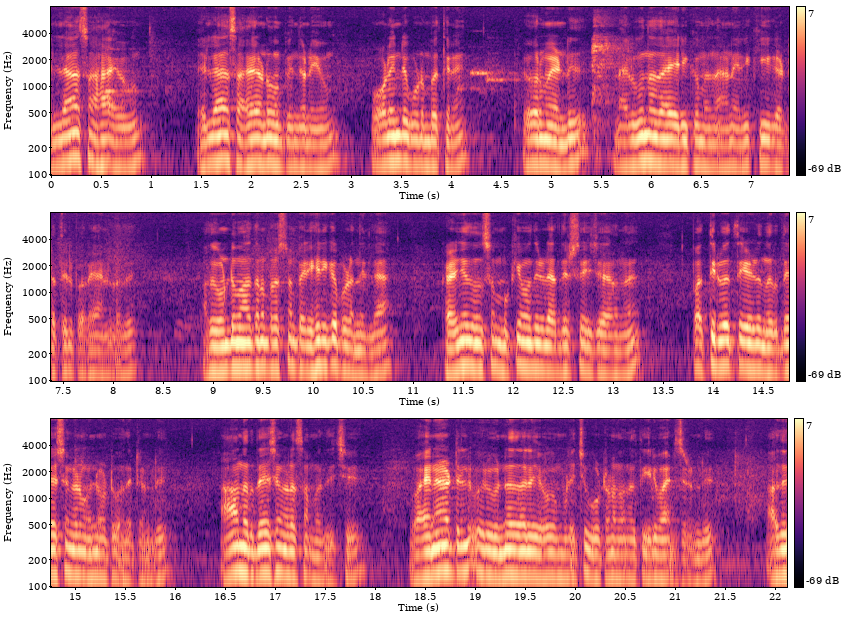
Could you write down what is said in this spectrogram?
എല്ലാ സഹായവും എല്ലാ സഹകരണവും പിന്തുണയും പോളിന്റെ കുടുംബത്തിന് ഗവൺമെന്റ് നൽകുന്നതായിരിക്കുമെന്നാണ് എനിക്ക് ഈ ഘട്ടത്തിൽ പറയാനുള്ളത്. അതുകൊണ്ട് മാത്രം പ്രശ്നം പരിഹരിക്കപ്പെടുന്നില്ല. കഴിഞ്ഞ ദിവസം മുഖ്യമന്ത്രിയുടെ അധ്യക്ഷതയിൽ ചേർന്ന് പത്തിരുപത്തിയേഴ് നിർദ്ദേശങ്ങൾ മുന്നോട്ട് വന്നിട്ടുണ്ട്. ആ നിർദ്ദേശങ്ങളെ സംബന്ധിച്ച് വയനാട്ടിൽ ഒരു ഉന്നതതല യോഗം വിളിച്ചു കൂട്ടണമെന്ന് തീരുമാനിച്ചിട്ടുണ്ട്. അത്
